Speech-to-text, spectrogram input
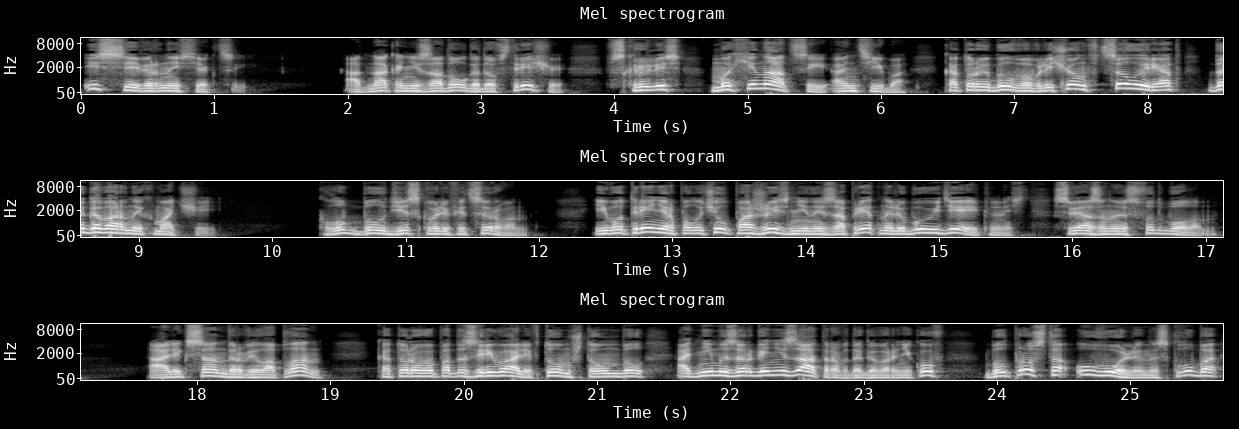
из северной секции. Однако незадолго до встречи вскрылись махинации Антиба, который был вовлечен в целый ряд договорных матчей. Клуб был дисквалифицирован. Его тренер получил пожизненный запрет на любую деятельность, связанную с футболом. А Александр Велоплан, которого подозревали в том, что он был одним из организаторов договорников, был просто уволен из клуба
